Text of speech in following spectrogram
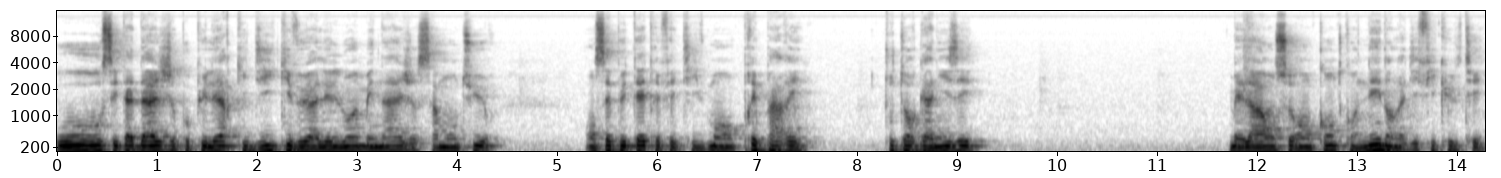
Ou cet adage populaire qui dit qui veut aller loin ménage sa monture. On sait peut-être effectivement préparer, tout organiser. Mais là, on se rend compte qu'on est dans la difficulté.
